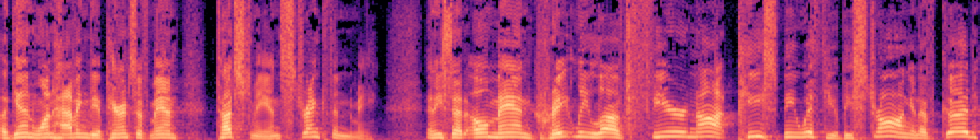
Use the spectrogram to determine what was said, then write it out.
Again, one having the appearance of man touched me and strengthened me and he said, O man, greatly loved, fear not, peace be with you, be strong and of good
